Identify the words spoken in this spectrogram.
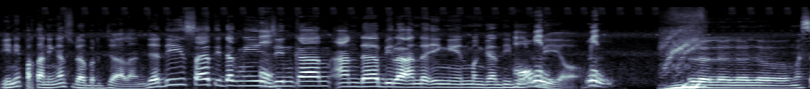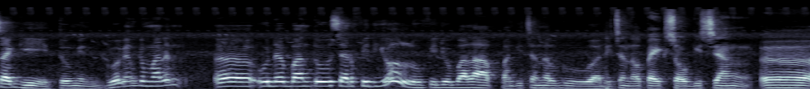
Ini pertandingan sudah berjalan. Jadi saya tidak mengizinkan Anda bila Anda ingin mengganti Eh, mobil. Min, Min, Loh, loh, loh, loh. Masa gitu Min? Gua kan kemarin eh, udah bantu share video lu, video balapan di channel gua, di channel PX Showbiz yang eh,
